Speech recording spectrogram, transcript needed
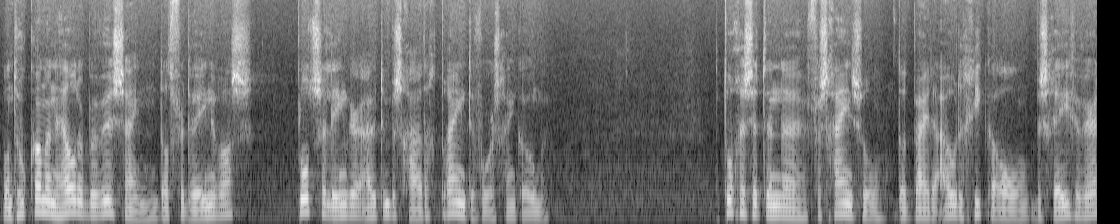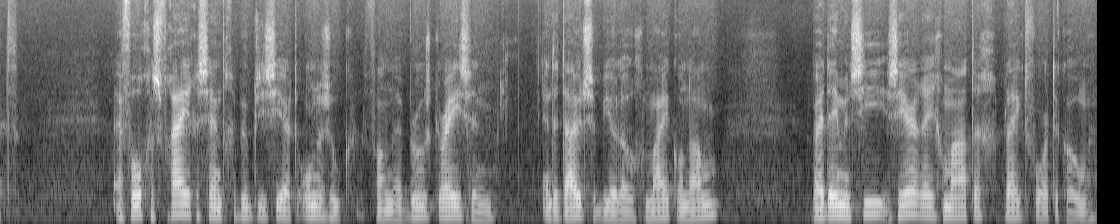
Want hoe kan een helder bewustzijn dat verdwenen was, plotseling weer uit een beschadigd brein tevoorschijn komen? Toch is het een uh, verschijnsel dat bij de oude Grieken al beschreven werd. En volgens vrij recent gepubliceerd onderzoek van uh, Bruce Grayson en de Duitse bioloog Michael Nam bij dementie zeer regelmatig blijkt voor te komen.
